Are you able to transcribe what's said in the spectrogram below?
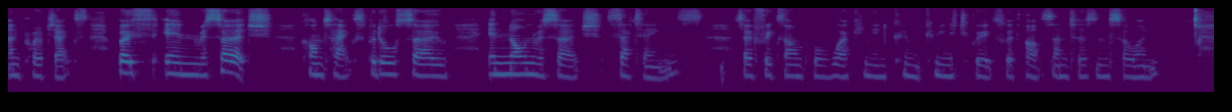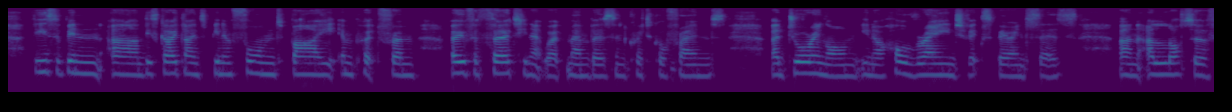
and projects, both in research context, but also in non-research settings. So for example, working in com community groups with art centres and so on. These have been, uh, these guidelines have been informed by input from over 30 network members and critical friends, uh, drawing on, you know, a whole range of experiences and a lot of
